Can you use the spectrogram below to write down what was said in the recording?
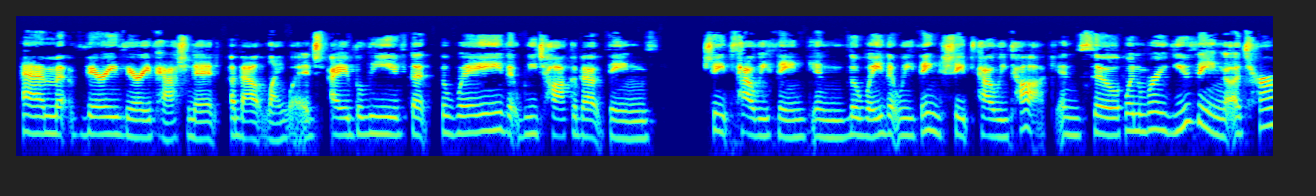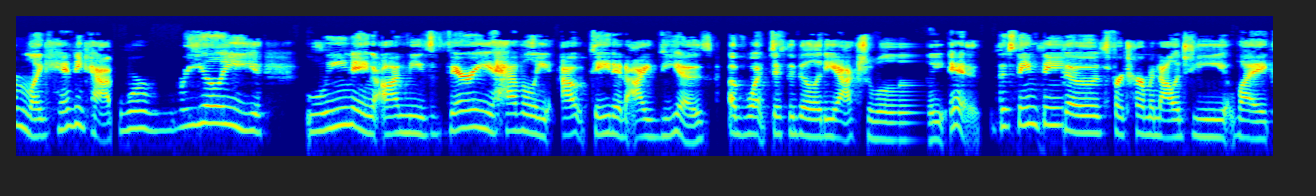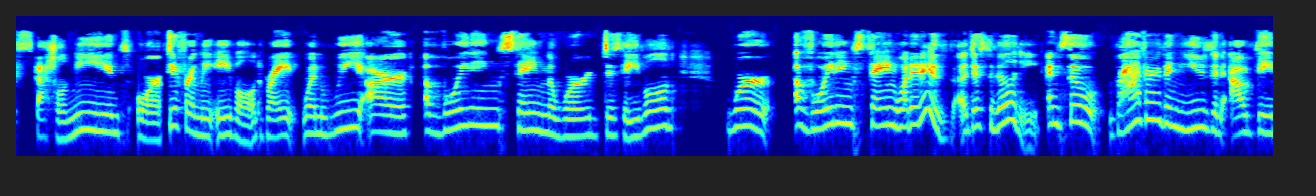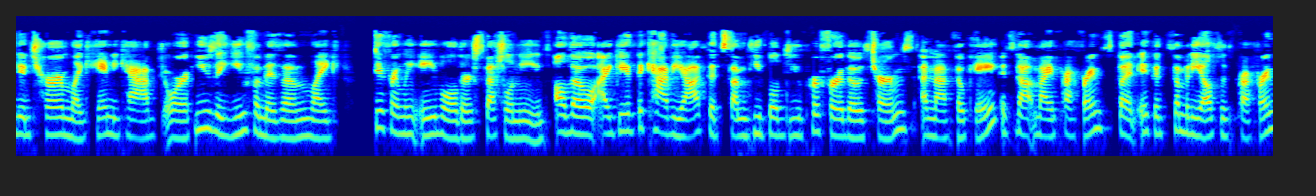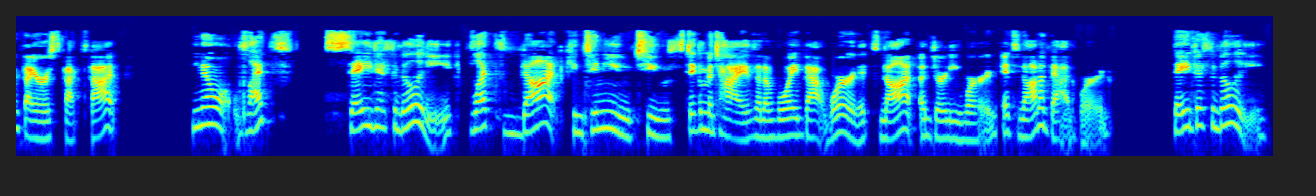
am very, very passionate about language. I believe that the way that we talk about things shapes how we think and the way that we think shapes how we talk. And so when we're using a term like handicap, we're really leaning on these very heavily outdated ideas of what disability actually is. The same thing goes for terminology like special needs or differently abled, right? When we are avoiding saying the word disabled, we're avoiding saying what it is, a disability. And so rather than use an outdated term like handicapped or use a euphemism like differently abled or special needs. Although I gave the caveat that some people do prefer those terms and that's okay. It's not my preference, but if it's somebody else's preference, I respect that. You know, let's say disability. Let's not continue to stigmatize and avoid that word. It's not a dirty word. It's not a bad word. Say disability.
